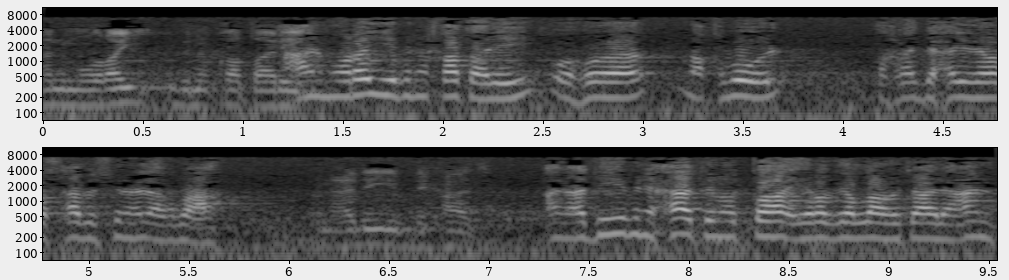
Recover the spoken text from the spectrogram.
عن مري بن قطري. عن مري بن قطري وهو مقبول. أخرج حديثه أصحاب السنة الأربعة. عن عدي بن حاتم. عن عدي بن حاتم الطائي رضي الله تعالى عنه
